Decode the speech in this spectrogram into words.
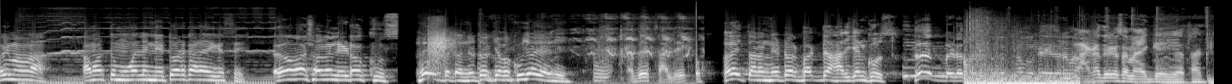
ওই মামা আমার তো মোবাইলে নেটওয়ার্ক হারাই গেছে। আমার সবাই নেটওয়ার্ক খুঁজ। বেটা নেটওয়ার্ক আবার খুঁজা যায়নি? আবে সালে তারা নেটওয়ার্ক বাগ দে হারিকেন খোঁজ বেটা আগা দিয়ে গেছে আমি আগে থাকি।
